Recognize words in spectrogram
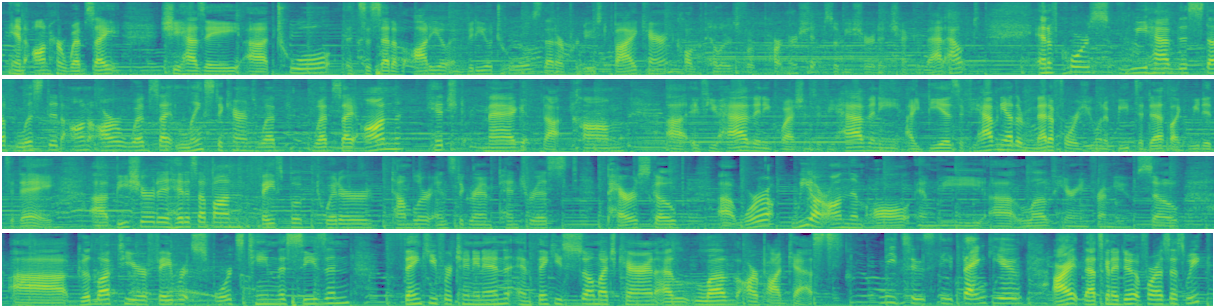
And on her website, she has a uh, tool. It's a set of audio and video tools that are produced by Karen called Pillars for Partnership. So be sure to check that out. And of course, we have this stuff listed on our website. Links to Karen's web website on hitchedmag.com. Uh, if you have any questions, if you have any ideas, if you have any other metaphors you want to beat to death like we did today, uh, be sure to hit us up on Facebook, Twitter, Tumblr, Instagram, Pinterest, Periscope. Uh, we're we are on them all, and we uh, love hearing from you. So, uh, good luck to your favorite sports team this season. Thank you for tuning in, and thank you so much, Karen. I love our podcasts. Me too, Steve. Thank you. All right, that's going to do it for us this week.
